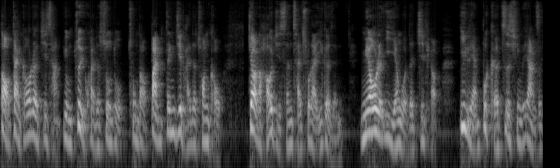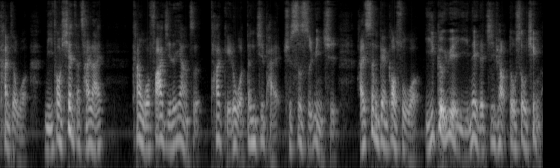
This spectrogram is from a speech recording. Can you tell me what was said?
到戴高乐机场，用最快的速度冲到办登机牌的窗口，叫了好几声才出来一个人，瞄了一眼我的机票，一脸不可置信的样子看着我：“你到现在才来？”看我发急的样子，他给了我登机牌去试试运气，还顺便告诉我一个月以内的机票都售罄了。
